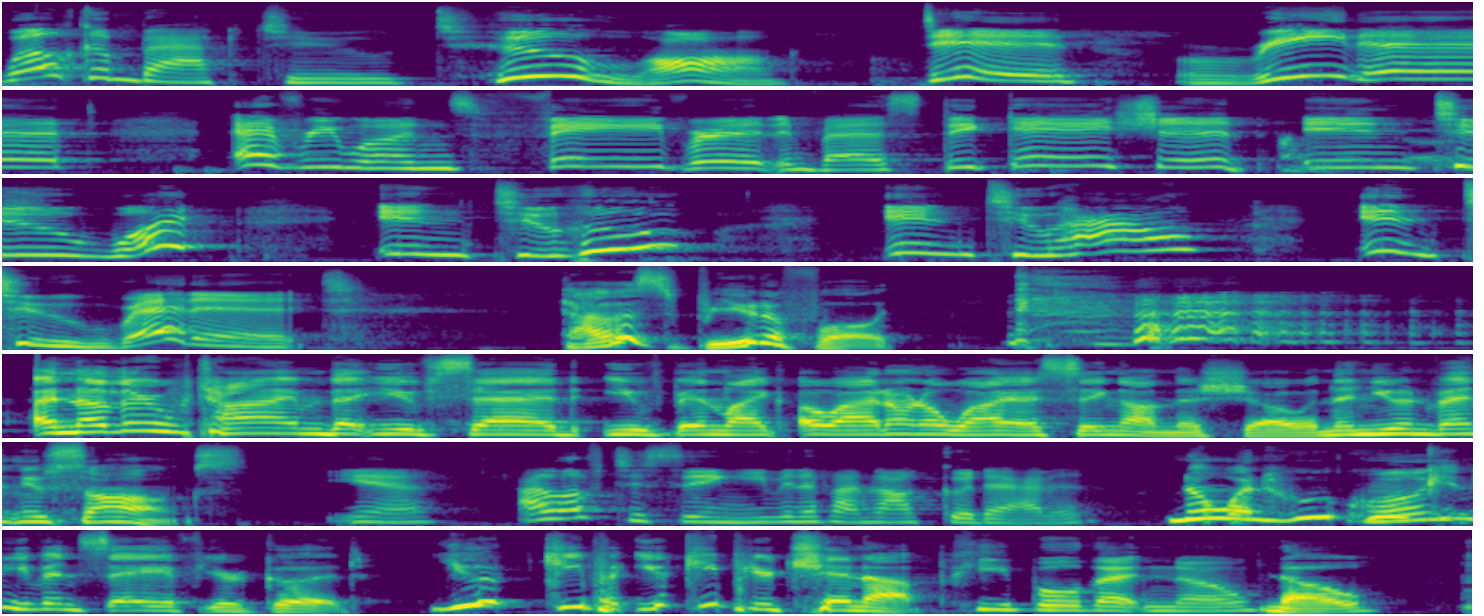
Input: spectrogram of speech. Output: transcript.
Welcome back to Too Long. Did read it. Everyone's favorite investigation oh into what? Into who? Into how? Into Reddit. That was beautiful. Another time that you've said you've been like, oh, I don't know why I sing on this show. And then you invent new songs. Yeah. I love to sing even if I'm not good at it. No one who who Well, can even say if you're good. You keep it. You keep your chin up. People that know. No,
